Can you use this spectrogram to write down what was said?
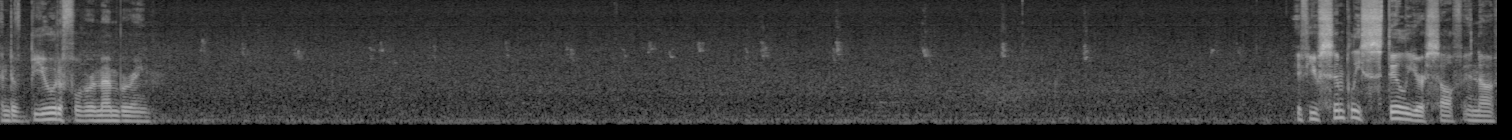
And of beautiful remembering. if you simply still yourself enough,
